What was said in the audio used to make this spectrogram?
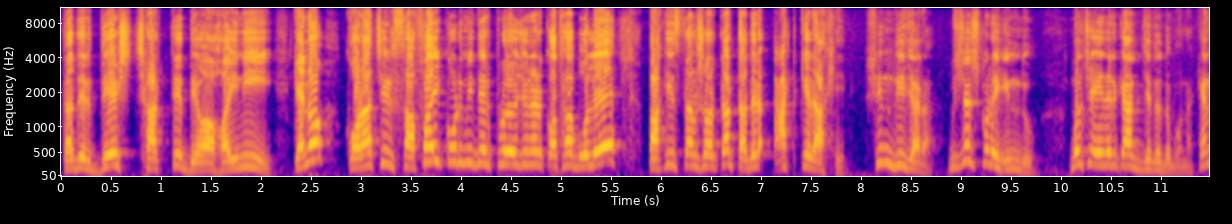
তাদের দেশ ছাড়তে দেওয়া হয়নি। কেন? করাচির সাফাই কর্মীদের প্রয়োজনের কথা বলে পাকিস্তান সরকার তাদের আটকে রাখে। সিন্ধি যারা, বিশেষ করে হিন্দু, বলছে, এদেরকে আর যেতে দেবো না। কেন?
